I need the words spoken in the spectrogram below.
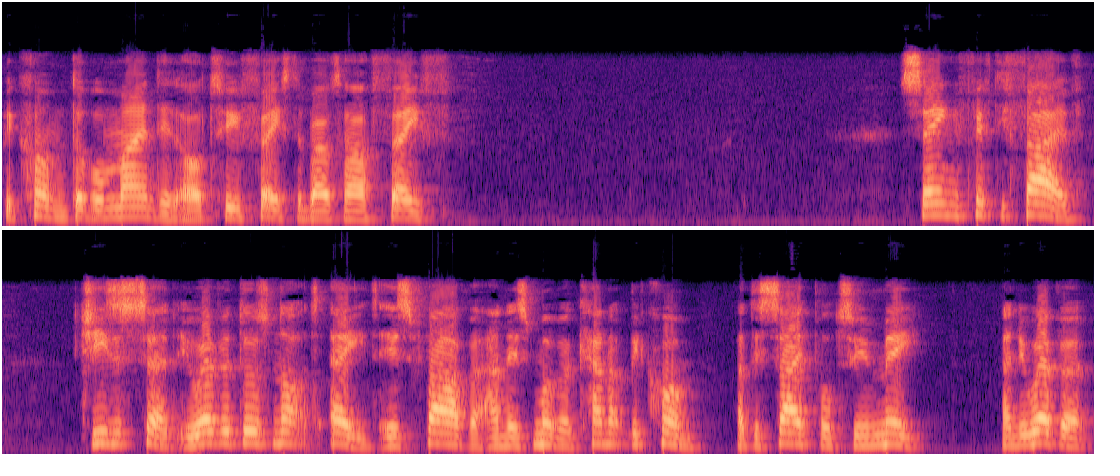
become double minded or two faced about our faith. Saying 55, Jesus said, Whoever does not hate his father and his mother cannot become a disciple to me, and whoever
